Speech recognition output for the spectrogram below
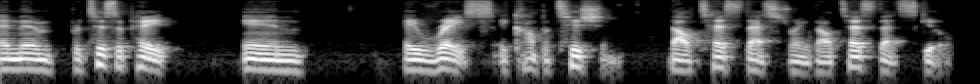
and then participate in a race, a competition that'll test that strength, that'll test that skill.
